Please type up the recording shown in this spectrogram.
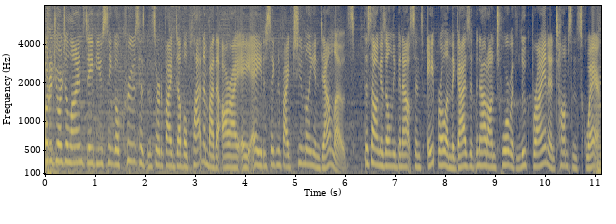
Florida Georgia Line's debut single, Cruise, has been certified double platinum by the RIAA to signify 2 million downloads. The song has only been out since April, and the guys have been out on tour with Luke Bryan and Thompson Square.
